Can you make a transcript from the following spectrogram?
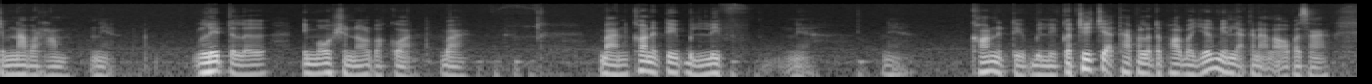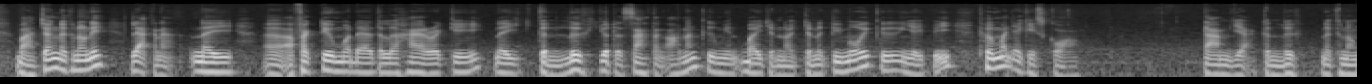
ចំណាប់អារម្មណ៍នេះ lead ទៅលើ emotional របស់គាត់បាទបាន cognitive belief នេះនេះ cognitive belief គាត់ជឿជាក់ថាផលិតផលរបស់យើងមានលក្ខណៈល្អប្រសើរបាទអញ្ចឹងនៅក្នុងនេះលក្ខណៈនៃ effective model ទៅលើ hierarchy នៃកលឹះយុទ្ធសាស្ត្រទាំងអស់ហ្នឹងគឺមាន3ចំណុចចំណុចទី1គឺនិយាយពីធ្វើម៉េចឲ្យគេស្គាល់តាមរយៈកលឹះនៅក្នុង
